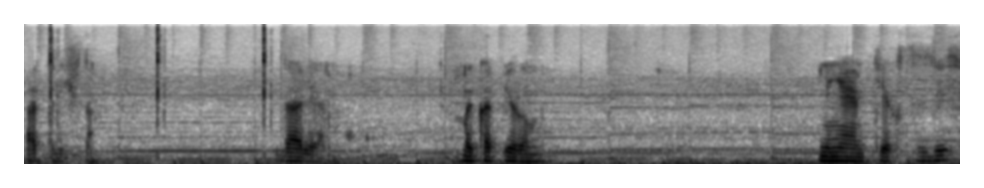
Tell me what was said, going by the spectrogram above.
Отлично. Далее мы копируем, меняем текст здесь.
